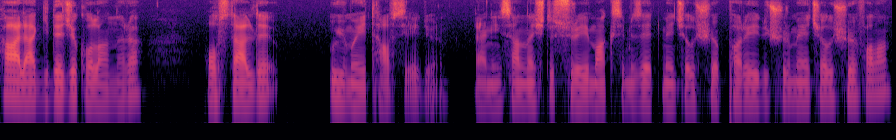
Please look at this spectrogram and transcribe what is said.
hala gidecek olanlara hostelde uyumayı tavsiye ediyorum. Yani insanlar işte süreyi maksimize etmeye çalışıyor, parayı düşürmeye çalışıyor falan.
